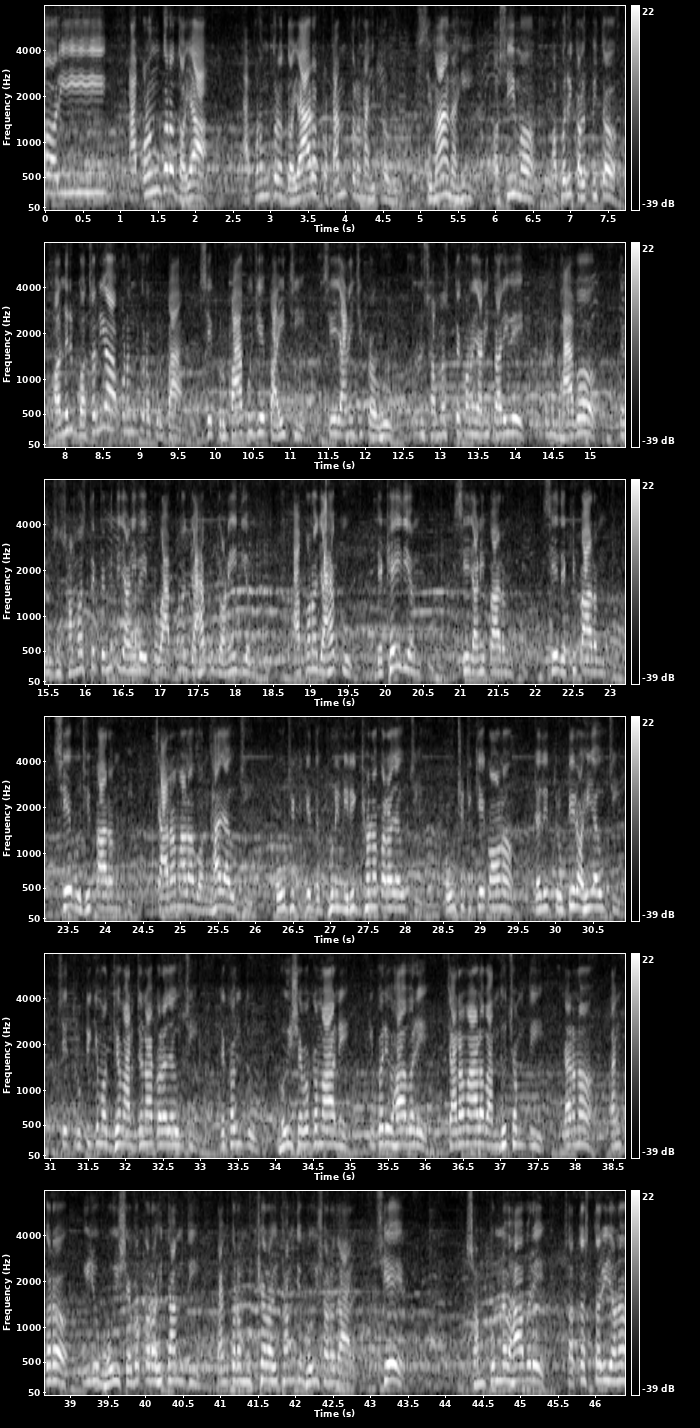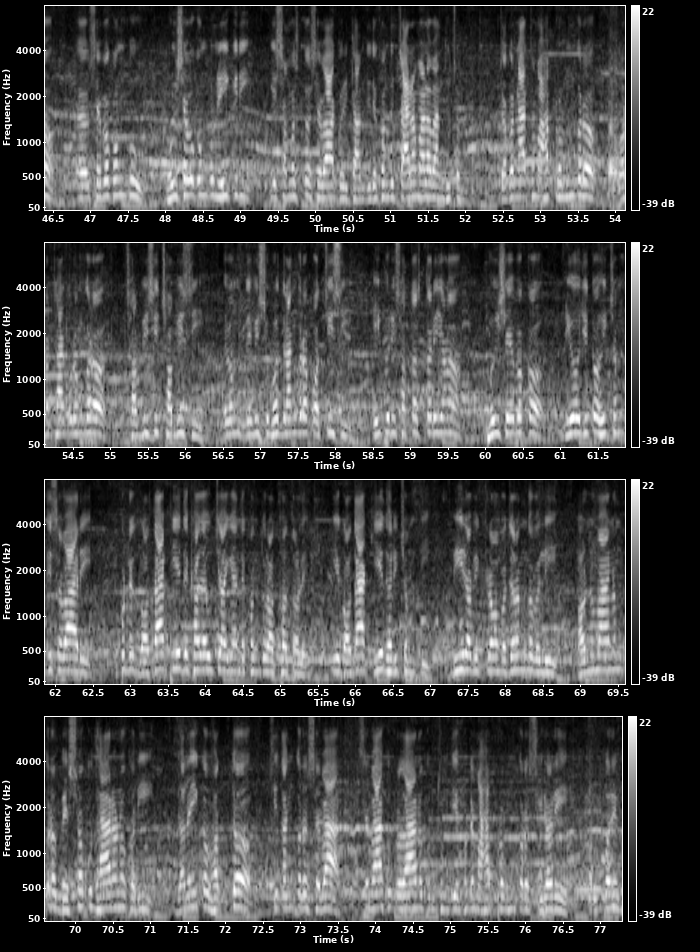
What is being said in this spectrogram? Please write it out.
ହରି ଆପଣଙ୍କର ଦୟା आपणकर दयार पटातर ना प्रभु सीमा ना असीम अपरिकल्पित अनिर्वचन आपण कृपा से कृपा को जी पाई सी जा प्रभु तेणु समस्ते कौन जापर तेणु भाव तेणु समस्ते केमी जानवे प्रभु आप जन दिं आपण जहाँ देख दिंतु सी जापार सी देखिपार सी बुझीपारती चारमाल बंधा जाऊँगी कौटी टे देखुणी निरीक्षण करोटी टे कौन जदि त्रुटि रही जाऊँगी সে ত্রুটিকে মধ্য মার্জনা করা যাচ্ছি দেখুন ভূ সেবক মানে কিপর ভাবে চারমাড় বাঁধুচ্ছন্তি কারণ তাঁকর এই যে ভূ সেবক রহিথান্তি তাঁকর মুখ্য রহিথান্তি ভূ সরদার সি সম্পূর্ণ ভাবে সতস্তরি জন সেবকঙ্কু ভূ সেবকঙ্কু নেইকিরি ইয়ে সমস্ত সেবা করে থাকে দেখুন চারমাড় বাঁধুচ্ছন্তি জগন্নাথ মহাপ্রভুঙ্কর বড় ঠাকুরঙ্কর ছবিশ ছবিশ এবং দেবী সুভদ্রাঙ্কর পঁচিশ এইপরি সতস্তরি জন ভূ সেবক নিয়োজিত হয়েছেন সেবার এপটে গদাটিয়ে দেখা যাচ্ছে আজ্ঞা দেখুন রথ তলে ইয়ে গদা কি ধরিছেন বীর বিক্রম বজরঙ্গ বলি হনুমানঙ্কর বেশকু ধারণ করে জনৈক ভক্ত সে তাঁর সেবা সেবাকু প্রদান করছেন এপটে মহাপ্রভুঙ্কর শিরে উপরে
